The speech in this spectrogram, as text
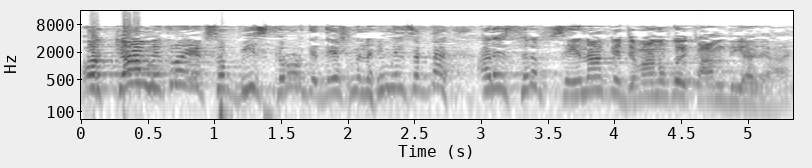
और क्या मित्रों 120 करोड़ के देश में नहीं मिल सकता अरे सिर्फ़ सेना के जवानों को एक काम दिया जाए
